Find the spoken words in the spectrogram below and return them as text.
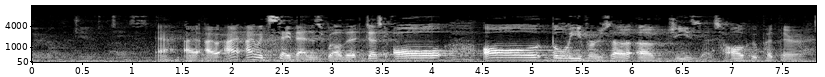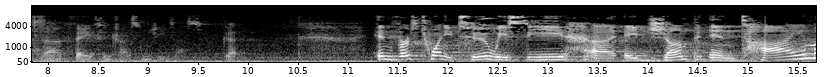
later on the Gentiles. Yeah, I, I, I would say that as well. That just all all believers of, of Jesus, all who put their uh, faith and trust in Jesus. Good. In verse 22, we see uh, a jump in time.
